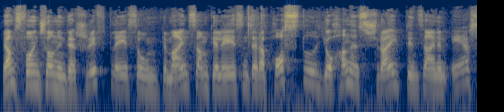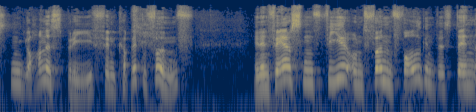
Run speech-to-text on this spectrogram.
Wir haben es vorhin schon in der Schriftlesung gemeinsam gelesen. Der Apostel Johannes schreibt in seinem ersten Johannesbrief im Kapitel 5, in den Versen 4 und 5 folgendes, denn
